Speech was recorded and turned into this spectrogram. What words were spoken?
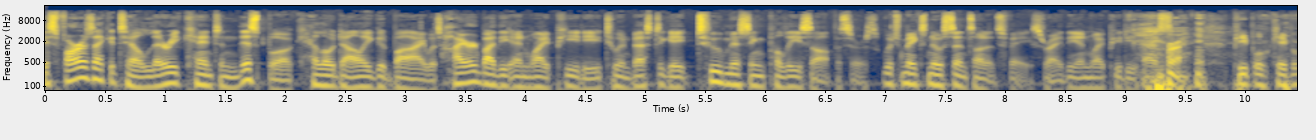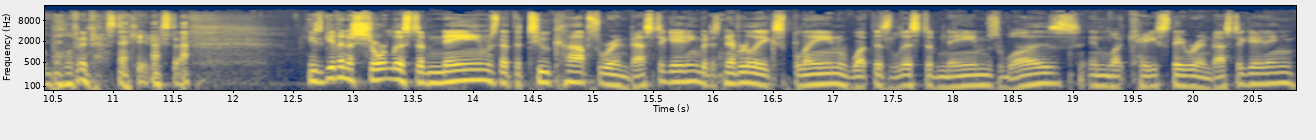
As far as I could tell, Larry Kent in this book, Hello Dolly Goodbye, was hired by the NYPD to investigate two missing police officers, which makes no sense on its face, right? The NYPD has Right. people capable of investigating stuff. He's given a short list of names that the two cops were investigating, but it's never really explained what this list of names was in what case they were investigating.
